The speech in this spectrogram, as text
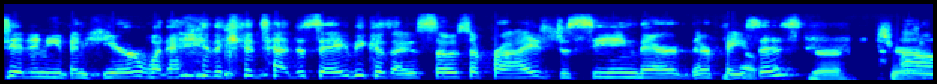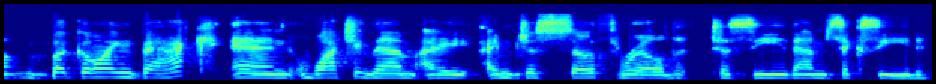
didn't even hear what any of the kids had to say because I was so surprised just seeing their their faces. Sure, sure. Um, but going back and watching them, I I'm just so thrilled to see them succeed,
